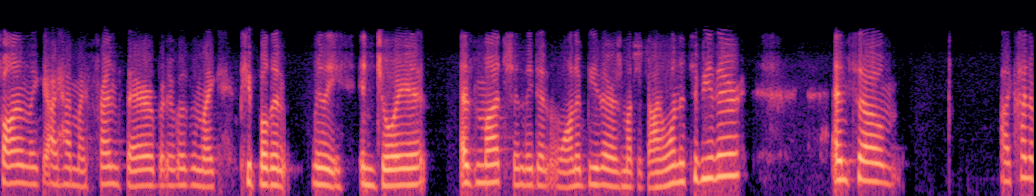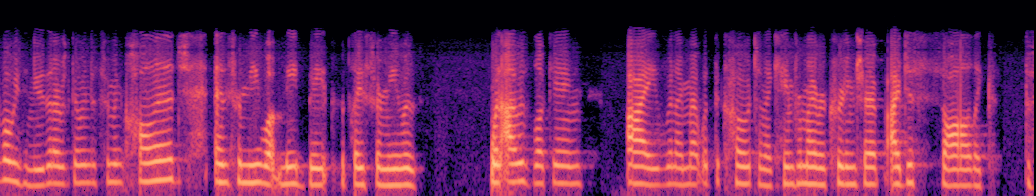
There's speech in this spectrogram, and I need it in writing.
fun, like I had my friends there, but it wasn't like people didn't really enjoy it as much and they didn't want to be there as much as I wanted to be there. And so I kind of always knew that I was going to swim in college and for me what made Bates the place for me was when I was looking I when I met with the coach and I came for my recruiting trip, I just saw like the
